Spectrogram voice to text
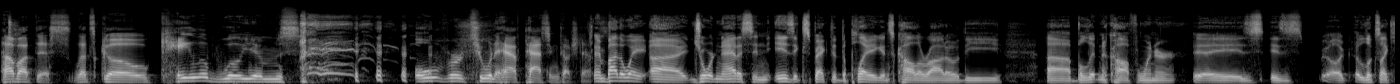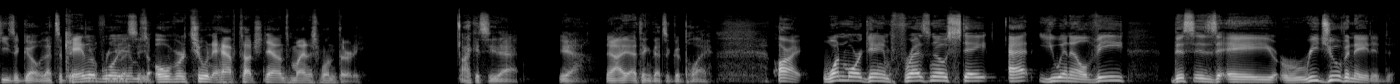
How about this? Let's go Caleb Williams over two and a half passing touchdowns. And by the way, uh, Jordan Addison is expected to play against Colorado. The uh, Biletnikoff winner is is uh, it looks like he's a go. That's a big Caleb Williams USC. over two and a half touchdowns minus 130. I could see that. Yeah, yeah, I, I think that's a good play. All right, one more game: Fresno State at UNLV. This is a rejuvenated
